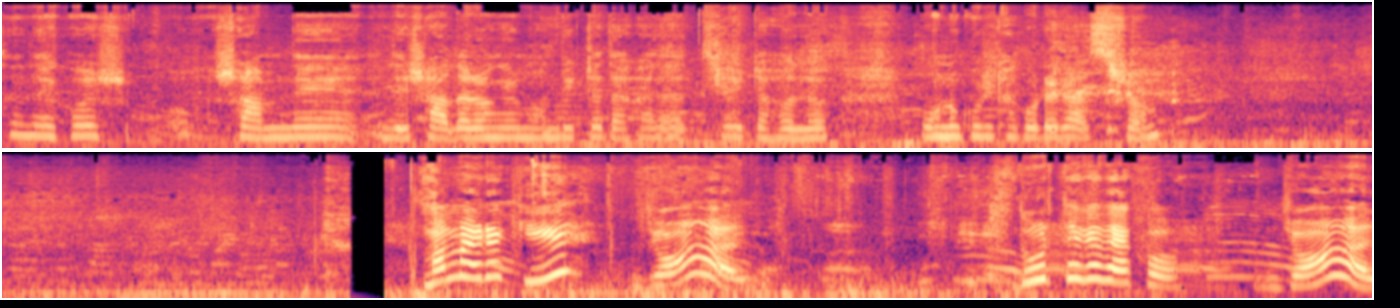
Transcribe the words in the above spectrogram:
তো দেখো সামনে যে সাদা রঙের মন্দিরটা দেখা যাচ্ছে এটা হলো অনুকূল ঠাকুরের আশ্রম। মামা এটা কি? জল? দূর থেকে দেখো জল?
